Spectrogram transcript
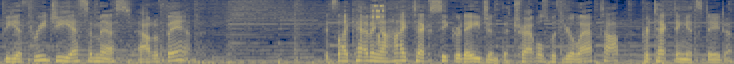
via 3G SMS out of band. It's like having a high-tech secret agent that travels with your laptop, protecting its data.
